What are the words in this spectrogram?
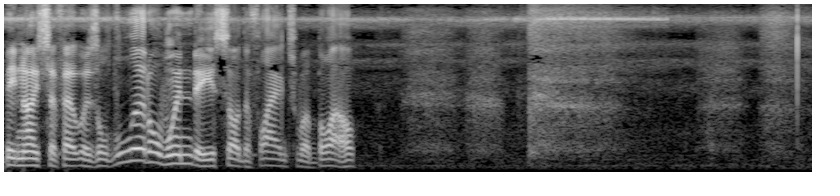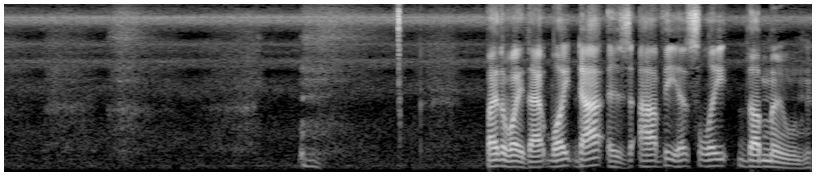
Be nice if it was a little windy so the flags would blow. By the way, that white dot is obviously the moon.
